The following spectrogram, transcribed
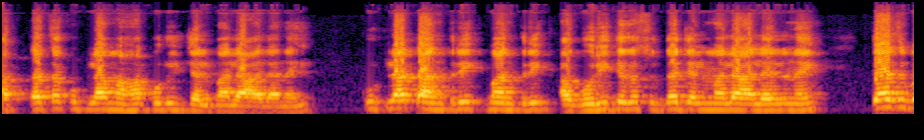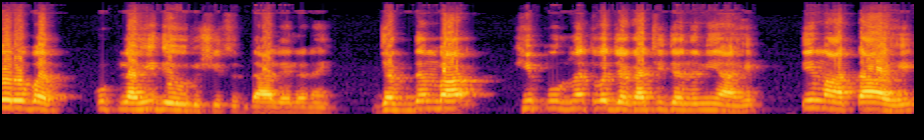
आत्ताचा कुठला महापुरुष जन्माला आला नाही कुठला तांत्रिक मांत्रिक अगोरी सुद्धा जन्माला आलेला नाही त्याचबरोबर कुठलाही देवऋषी सुद्धा आलेला नाही. जगदंबा ही पूर्णत्व जगाची जननी आहे ती माता आहे.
